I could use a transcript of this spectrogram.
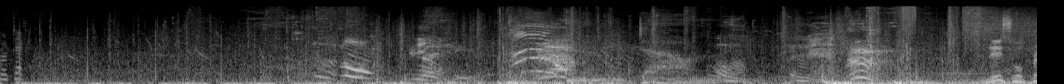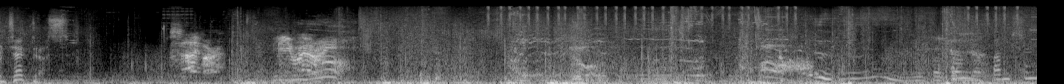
Will protect. This will protect us. Sniper, be wary. Mitochondrial function.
